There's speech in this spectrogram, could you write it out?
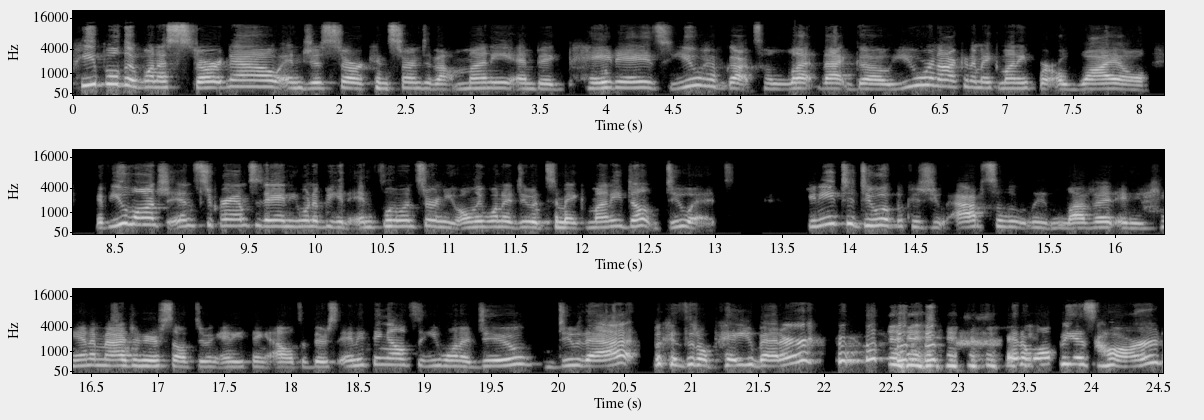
People that want to start now and just are concerned about money and big paydays, you have got to let that go. You are not going to make money for a while. If you launch Instagram today and you want to be an influencer and you only want to do it to make money, don't do it You need to do it because you absolutely love it and you can't imagine yourself doing anything else. If there's anything else that you want to do, do that because it'll pay you better and it won't be as hard.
